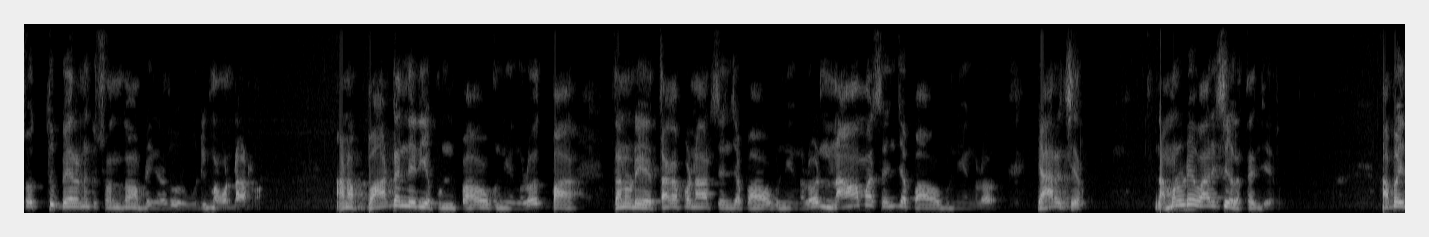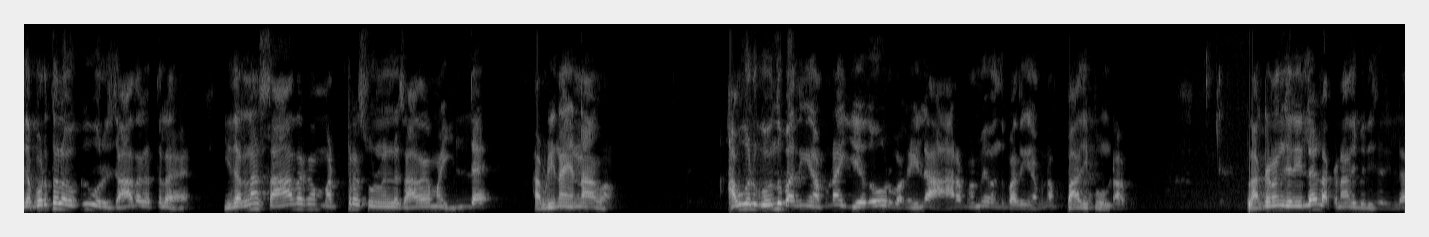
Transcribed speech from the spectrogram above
சொத்து பேரனுக்கு சொந்தம் அப்படிங்கிறது ஒரு உரிமை கொண்டாடுறோம். ஆனால் பாட்டன் தேடிய புண் பாவ புண்ணியங்களோ பா தன்னுடைய தகப்பனார் செஞ்ச பாவ புண்ணியங்களோ நாம செஞ்ச பாவ புண்ணியங்களோ யாரை சேரும்? நம்மளுடைய வாரிசுகளை தான் சேரும். அப்போ இதை பொறுத்தளவுக்கு ஒரு ஜாதகத்தில் இதெல்லாம் சாதகம் மற்ற சூழ்நிலை சாதகமாக இல்லை அப்படின்னா என்ன ஆகும்? அவங்களுக்கு வந்து பார்த்தீங்க அப்படின்னா ஏதோ ஒரு வகையில் ஆரம்பமே வந்து பார்த்தீங்க அப்படின்னா பாதிப்பு உண்டாகும். லக்கணம் சரியில்லை லக்கணாதிபதி சரியில்லை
